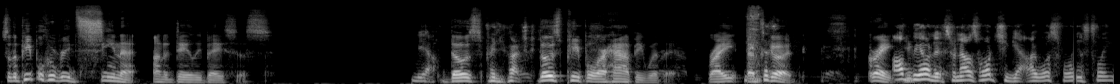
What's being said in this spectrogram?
So the people who read CNET on a daily basis, yeah, those pretty much. those people are happy with it, right? That's good. Great. I'll You- be honest. When I was watching it, I was falling asleep.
